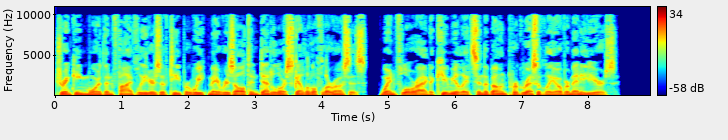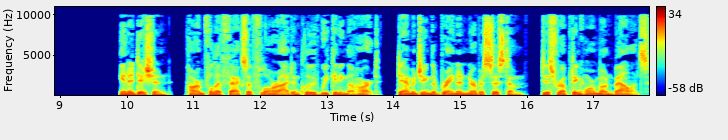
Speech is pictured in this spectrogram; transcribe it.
drinking more than 5 liters of tea per week may result in dental or skeletal fluorosis, when fluoride accumulates in the bone progressively over many years. In addition, harmful effects of fluoride include weakening the heart, damaging the brain and nervous system, disrupting hormone balance,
